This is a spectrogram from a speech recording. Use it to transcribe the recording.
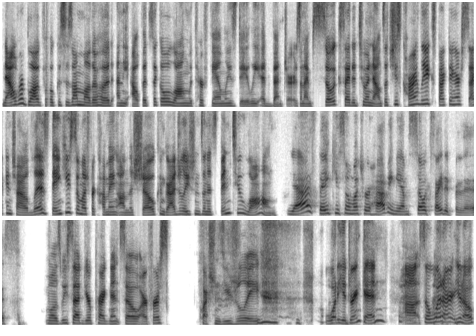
Now her blog focuses on motherhood and the outfits that go along with her family's daily adventures. And I'm so excited to announce that she's currently expecting her second child. Liz, thank you so much for coming on the show. Congratulations. And it's been too long. Yes, thank you so much for having me. I'm so excited for this well, as we said, you're pregnant. So our first questions usually what are you drinking? Uh, so what are you know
